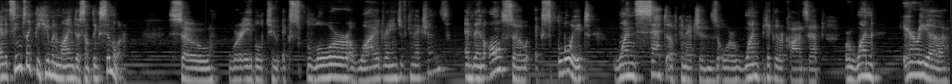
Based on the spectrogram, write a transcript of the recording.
And it seems like the human mind does something similar. So we're able to explore a wide range of connections and then also exploit one set of connections or one particular concept or one area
